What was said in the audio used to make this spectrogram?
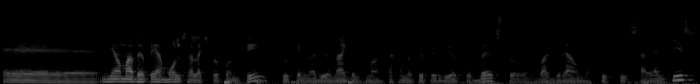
Ε, μια ομάδα η οποία μόλις άλλαξε προπονητή, του είχε εναντίον Άγγελσμαν, τα είχαμε πει πριν δύο εκπομπές στο background αυτής της αλλαγής.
